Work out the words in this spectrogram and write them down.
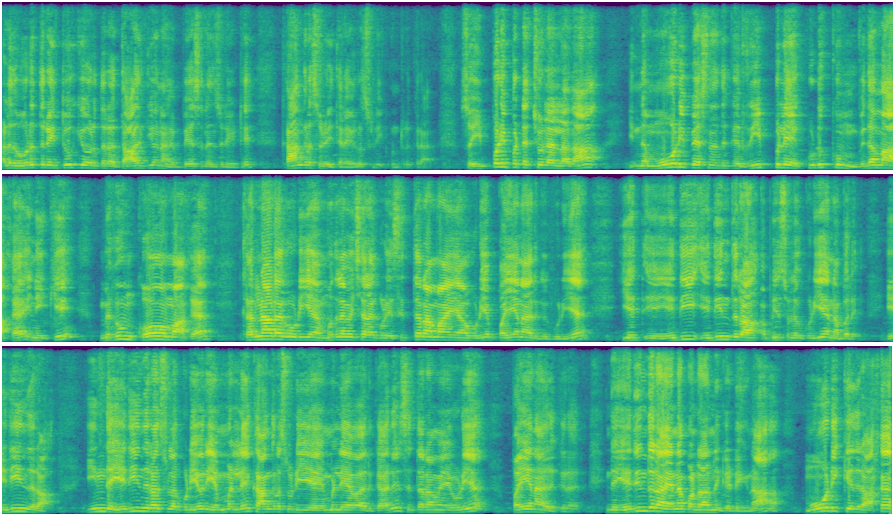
அல்லது ஒருத்தரை தூக்கி ஒருத்தரை தாழ்த்தியோ நாங்கள் பேசலன்னு சொல்லிட்டு காங்கிரஸுடைய தலைவர் சொல்லி கொண்டிருக்கிறார். ஸோ இப்படிப்பட்ட சூழலில் தான் இந்த மோடி பேசுனதுக்கு ரீப்ளே கொடுக்கும் விதமாக இன்னைக்கு மிகவும் கோபமாக கர்நாடகாவுடைய முதலமைச்சராக இருக்கக்கூடிய சித்தராமையாவுடைய பையனாக இருக்கக்கூடிய எதி எதீந்திரா அப்படின்னு சொல்லக்கூடிய நபர். எதீந்திரா. இந்த எதீந்திரா சொல்லக்கூடியவர் எம்எல்ஏ காங்கிரஸுடைய எம்எல்ஏவாக இருக்காரு சித்தராமையாவுடைய பையனாக இருக்கிறார். இந்த எதிந்திரா என்ன பண்ணுறாருன்னு கேட்டிங்கன்னா மோடிக்கு எதிராக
